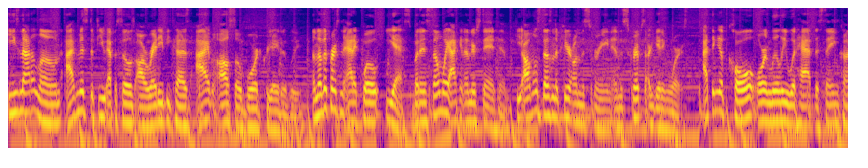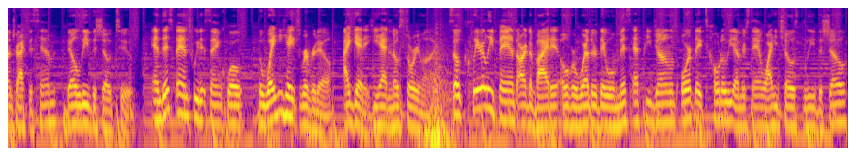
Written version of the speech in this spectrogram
he's not alone. I've missed a few episodes already because I'm also bored creatively. Another person added, quote, yes, but in some way I can understand him. He almost doesn't appear on the screen and the scripts are getting worse. I think if Cole or Lili would have the same contract as him, they'll leave the show too. And this fan tweeted saying, quote, the way he hates Riverdale, I get it, he had no storyline. So clearly fans are divided over whether they will miss FP Jones or if they totally understand why he chose to leave the show.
